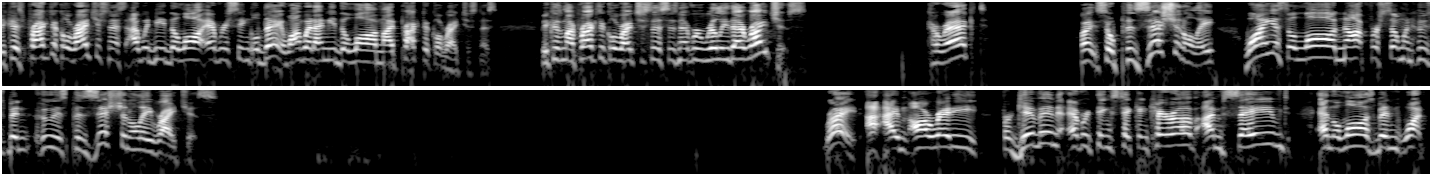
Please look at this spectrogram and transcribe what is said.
Because practical righteousness, I would need the law every single day. Why would I need the law in my practical righteousness? Because my practical righteousness is never really that righteous. Correct? All right, so positionally, why is the law not for someone who's been who is positionally righteous? Right. I, am already forgiven. Everything's taken care of. I'm saved. And the law has been what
